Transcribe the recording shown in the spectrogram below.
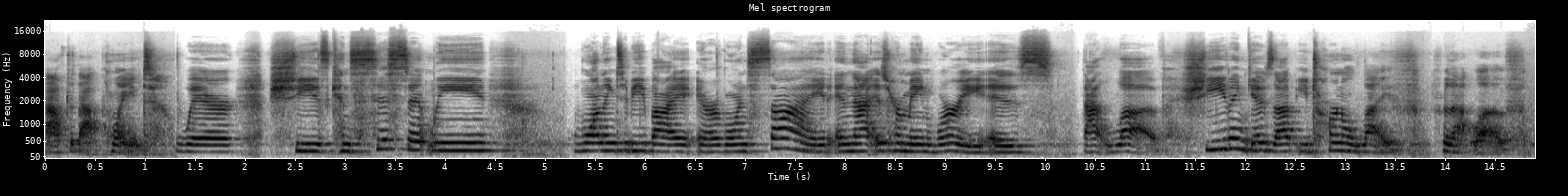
after that point, where she's consistently wanting to be by Aragorn's side, and that is her main worry is that love. She even gives up eternal life for that love.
